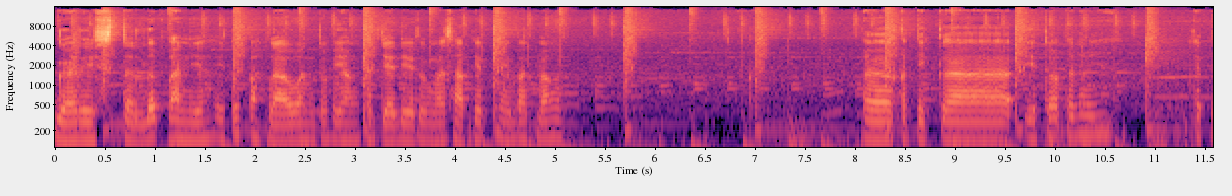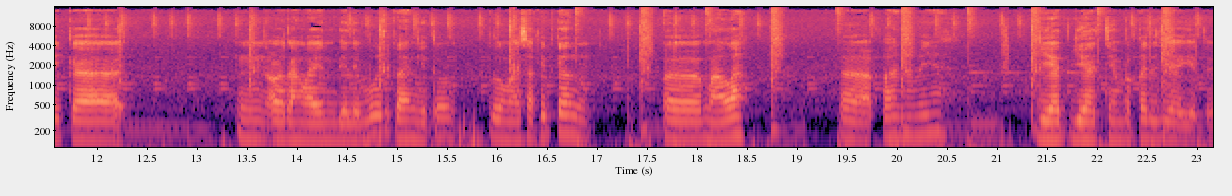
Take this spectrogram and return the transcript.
garis terdepan ya. Itu pahlawan tuh yang kerja di rumah sakit. Hebat banget uh, ketika itu apa namanya? Ketika mm, orang lain diliburkan gitu rumah sakit kan uh, malah uh, apa namanya? Giat-giatnya bekerja gitu.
